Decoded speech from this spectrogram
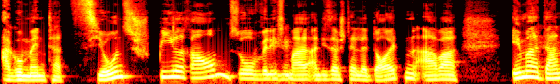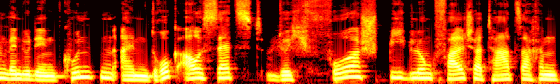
Argumentationsspielraum, so will ich es mhm. mal an dieser Stelle deuten, aber immer dann, wenn du den Kunden einen Druck aussetzt, durch Vorspiegelung falscher Tatsachen,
